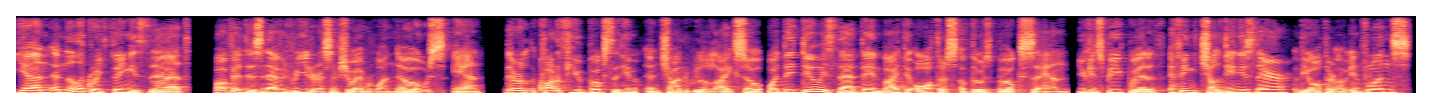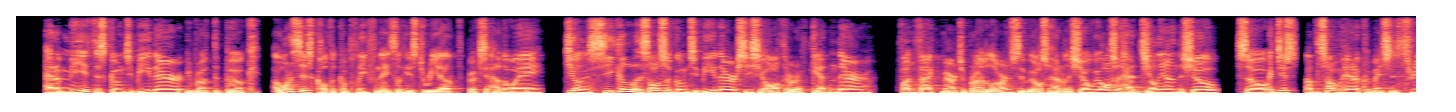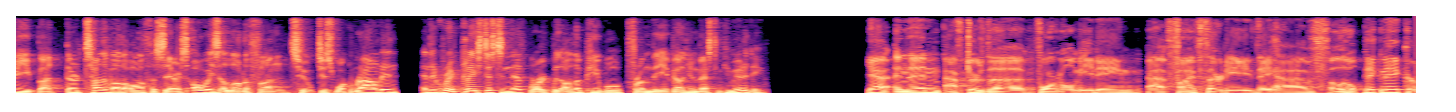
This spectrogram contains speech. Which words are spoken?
Yeah, and another great thing is that Buffett is an avid reader, as I'm sure everyone knows, and there are quite a few books that him and Charlie really like. So what they do is that they invite the authors of those books and you can speak with, I think Cialdini is there, the author of Influence. Adam Mead is going to be there. He wrote the book. I want to say it's called The Complete Financial History of Berkshire Hathaway. Gillian Segal is also going to be there. She's the author of Getting There. Fun fact, married to Brian Lawrence, that we also had on the show. We also had Gillian on the show. So I just, at the top of my head, I could mention three, but there are a ton of other authors there. It's always a lot of fun to just walk around in and a great place just to network with other people from the value investing community. Yeah, and then after the formal meeting at 5:30, they have a little picnic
